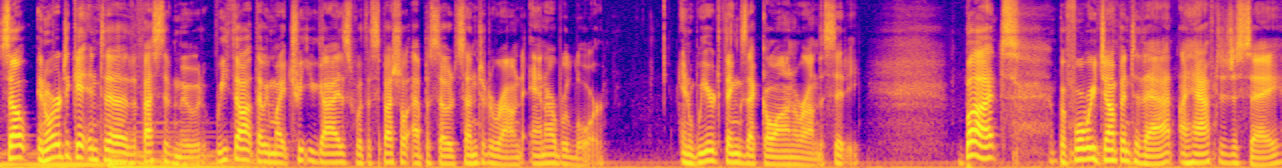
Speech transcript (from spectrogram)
So, in order to get into the festive mood, we thought that we might treat you guys with a special episode centered around Ann Arbor lore and weird things that go on around the city. But before we jump into that, I have to just say,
